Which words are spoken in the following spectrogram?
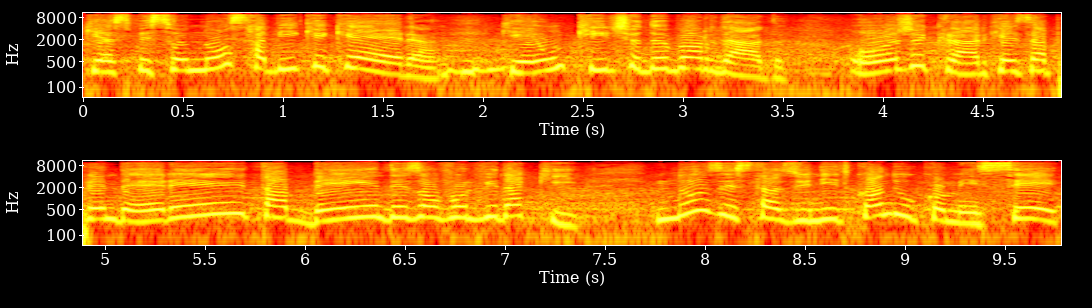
que as pessoas não sabiam o que, que era, que é um kit de bordado. Hoje, claro que eles aprenderam e está bem desenvolvido aqui. Nos Estados Unidos, quando eu comecei,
